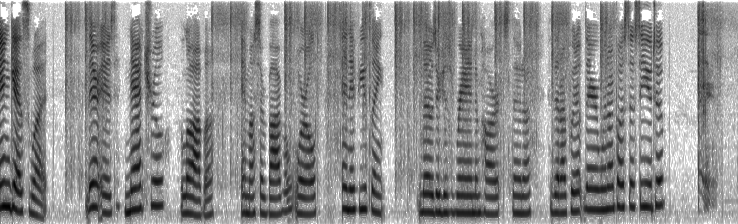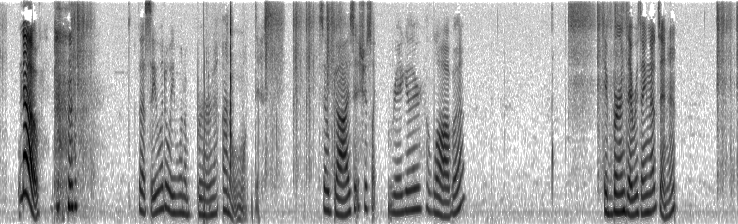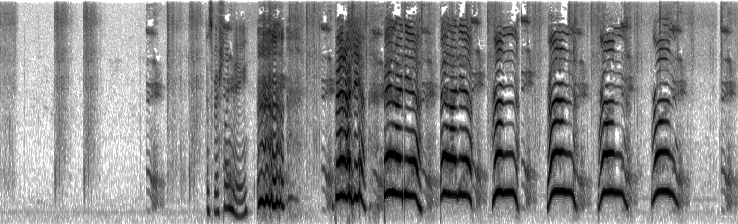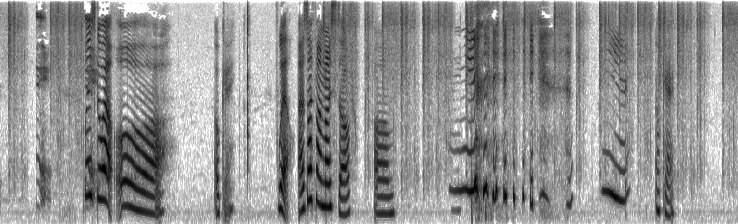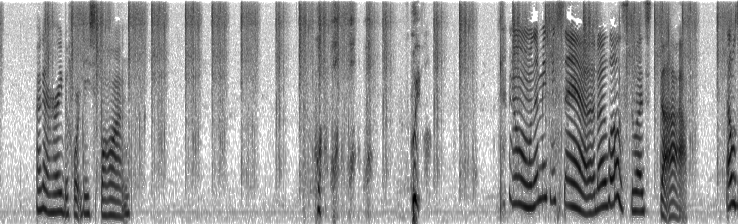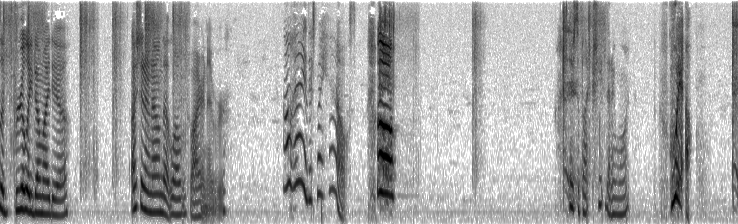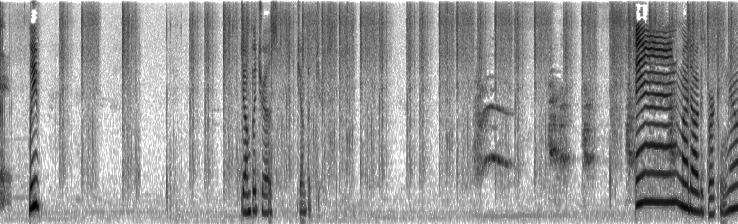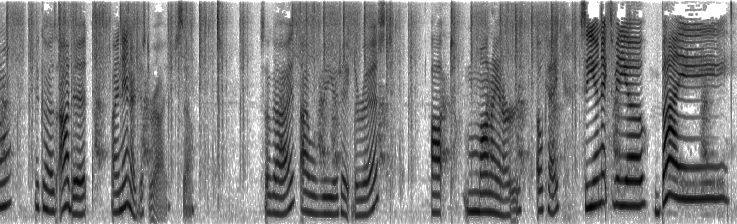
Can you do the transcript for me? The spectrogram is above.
And guess what? There is natural lava in my survival world. And if you think those are just random hearts that I that I put up there when I post this to YouTube, no. Let's see, what do we want to burn? I don't want this. So guys, it's just like regular lava. It burns everything that's in it. Especially me. bad idea! Bad idea! Bad idea! Run! Run! Run! Run! Please go out. Oh. Okay. Well, as I find my stuff, um. okay. I gotta hurry before it despawns. No, that makes sad. I lost my stuff. That was a really dumb idea. I should have known that lava fire never. Oh, hey, there's my house. Oh! There's the black sheep that I want. Where? Leave. Jump a trust. Jump a trust. And my dog is barking now because I bet my nana just arrived. So, so guys, I will videotape the rest at my nana's. Okay, see you next video. Bye.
